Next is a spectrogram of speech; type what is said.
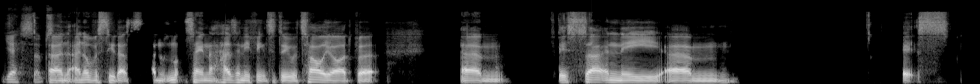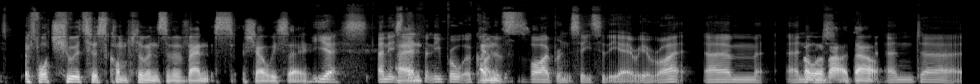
Yes, absolutely. And, and obviously that's, I'm not saying that has anything to do with Tileyard, but um, it's certainly um, it's a fortuitous confluence of events, shall we say? Yes, and it's and, definitely brought a kind of vibrancy to the area, right? Um, and oh, without a doubt. And uh,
